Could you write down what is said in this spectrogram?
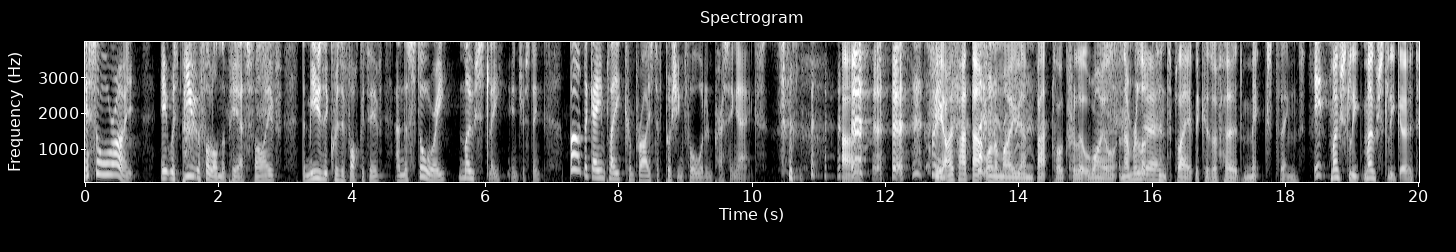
it's all right. It was beautiful on the PS5. The music was evocative, and the story mostly interesting. But the gameplay comprised of pushing forward and pressing X. See, I've had that one on my um, backlog for a little while, and I'm reluctant to play it because I've heard mixed things. It's- mostly, mostly good.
